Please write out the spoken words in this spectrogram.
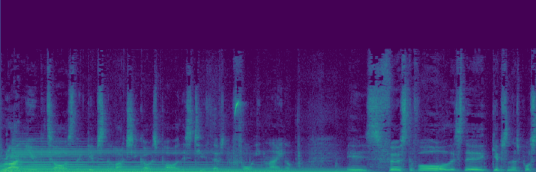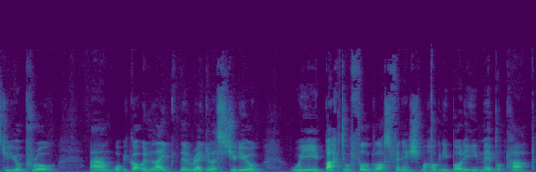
Brand new guitars that Gibson have actually got as part of this 2014 lineup is first of all is the Gibson Les Paul Studio Pro. Um, what we've got, unlike the regular Studio, we back to a full gloss finish, mahogany body, maple cap.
